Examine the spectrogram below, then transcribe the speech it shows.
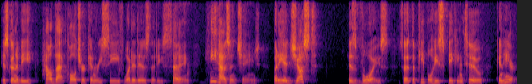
is going to be how that culture can receive what it is that he's saying. He hasn't changed, but he adjusts his voice so that the people he's speaking to can hear.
